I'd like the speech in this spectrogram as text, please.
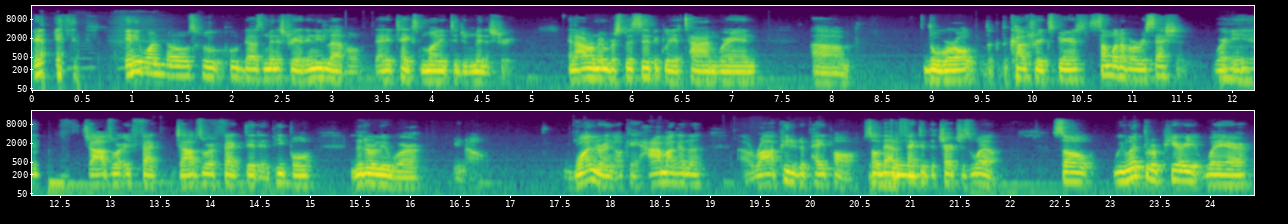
it, it, anyone knows who who does ministry at any level that it takes money to do ministry. And I remember specifically a time wherein um, the world, the, the, country experienced somewhat of a recession, wherein mm-hmm. jobs were effect jobs were affected, and people literally were, you know, wondering, okay, how am I going to uh, rob Peter to pay Paul? So that mm-hmm. affected the church as well. So we went through a period where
